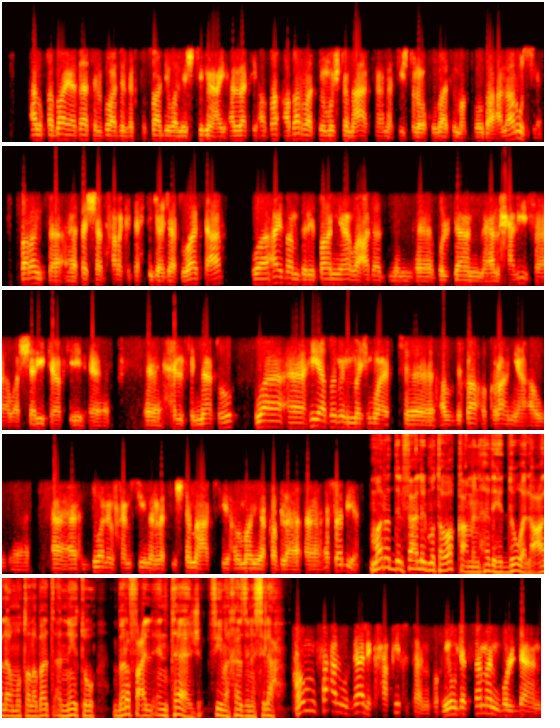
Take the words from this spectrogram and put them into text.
القضايا ذات البعد الاقتصادي والاجتماعي التي أضرت بمجتمعاتها نتيجه العقوبات المفروضة على روسيا. فرنسا آه، تشهد حركة احتجاجات واسعة وأيضا بريطانيا وعدد من آه، بلدان الحليفة والشريكة في آه، حلف الناتو وهي ضمن مجموعة أصدقاء أوكرانيا أو الدول الخمسين التي اجتمعت في ألمانيا قبل آه، أسابيع ما رد الفعل المتوقع من هذه الدول على مطالبات الناتو برفع الإنتاج في مخازن السلاح؟ هم فعلوا ذلك حقيقة يوجد ثمان بلدان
